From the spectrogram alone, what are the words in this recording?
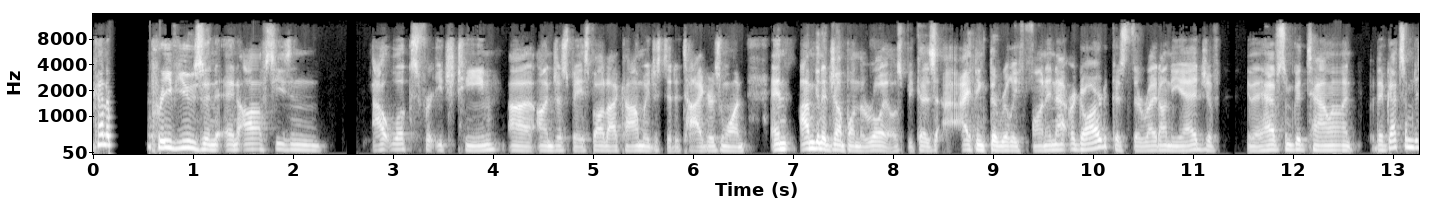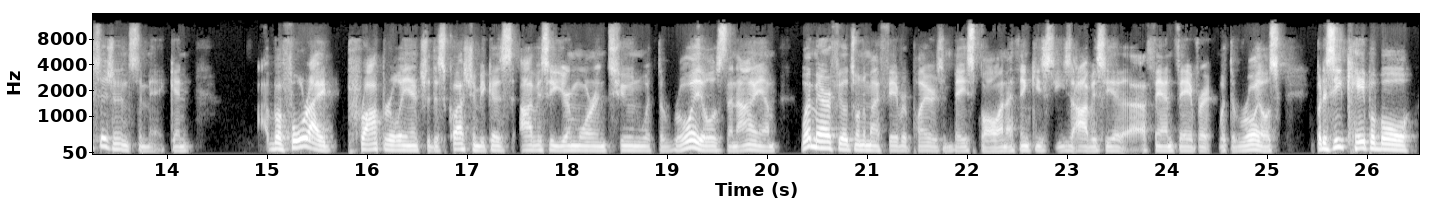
kind of previews and, and off season outlooks for each team uh, on justbaseball.com. We just did a Tigers one, and I'm going to jump on the Royals because I think they're really fun in that regard because they're right on the edge of you know, they have some good talent, but they've got some decisions to make, and before I properly answer this question, because obviously you're more in tune with the Royals than I am, Whit Merrifield's one of my favorite players in baseball, and I think he's he's obviously a, a fan favorite with the Royals. But is he capable,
